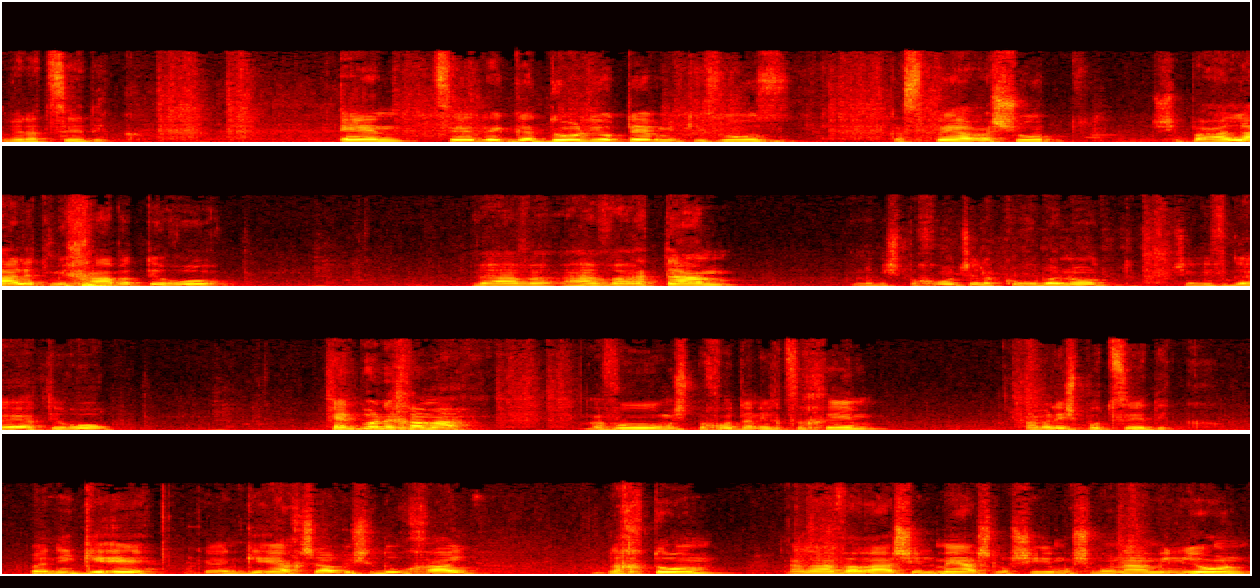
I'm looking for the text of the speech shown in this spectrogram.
ולצדק. אין צדק גדול יותר מקיזוז כספי הרשות שפעלה לתמיכה בטרור והעברתם למשפחות של הקורבנות, של נפגעי הטרור. אין פה נחמה עבור משפחות הנרצחים, אבל יש פה צדק. ואני גאה, כן, גאה עכשיו בשידור חי לחתום על העברה של 138 מיליון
